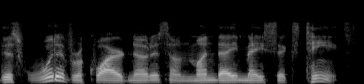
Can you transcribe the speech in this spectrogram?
This would have required notice on Monday, May 16th.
